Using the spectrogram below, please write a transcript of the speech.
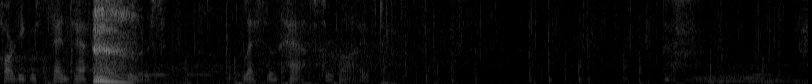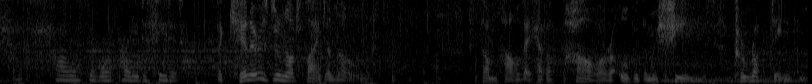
party was sent after the killers. Less than half survived. How was the war party defeated? The killers do not fight alone. Somehow they have a power over the machines, corrupting them,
